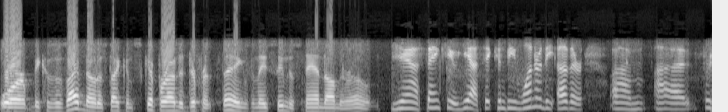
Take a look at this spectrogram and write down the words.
or because as I've noticed, I can skip around to different things and they seem to stand on their own. Yeah, thank you. Yes, it can be one or the other. Um, uh, for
